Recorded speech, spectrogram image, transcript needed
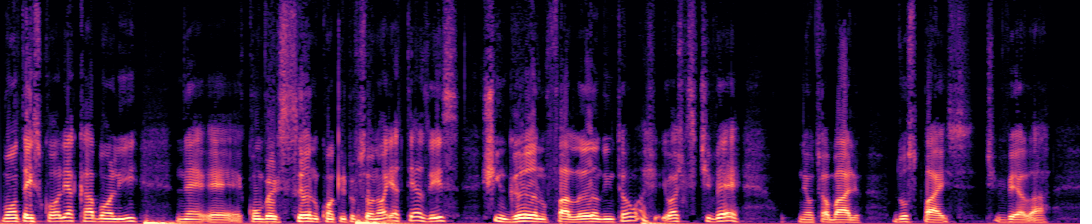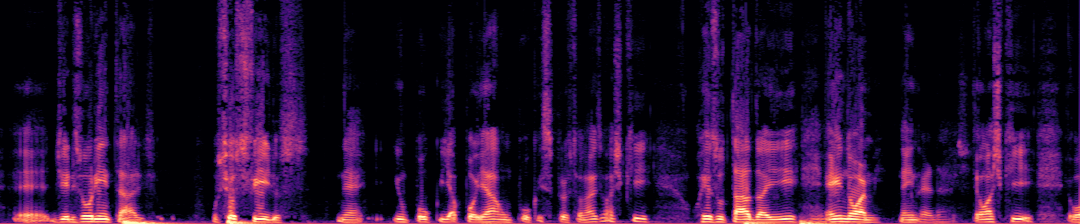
vão até a escola e acabam ali né, é, conversando com aquele profissional e até às vezes xingando falando. Então eu acho, eu acho que se tiver né, um trabalho dos pais tiver lá é, de eles orientarem os seus filhos né e um pouco e apoiar um pouco esses profissionais eu acho que o resultado aí é enorme. Né? Verdade. Então acho que eu,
